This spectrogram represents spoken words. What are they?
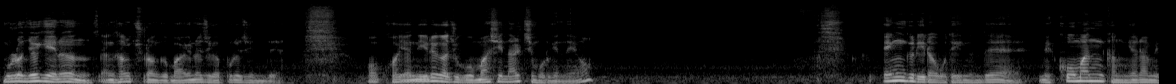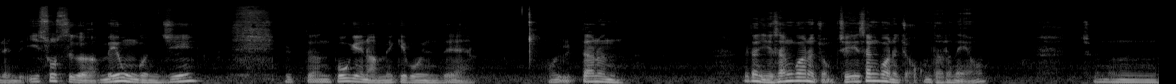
물론 여기에는 양상추랑 그 마요네즈가 뿌려져 있는데 어, 과연 이래가지고 맛이 날지 모르겠네요. 앵글이라고 돼 있는데 매콤한 강렬함이랬는데 이 소스가 매운 건지 일단 보기에는 안 맵게 보이는데 어, 일단은 일단 예상과는 좀 제 예상과는 조금 다르네요. 저는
